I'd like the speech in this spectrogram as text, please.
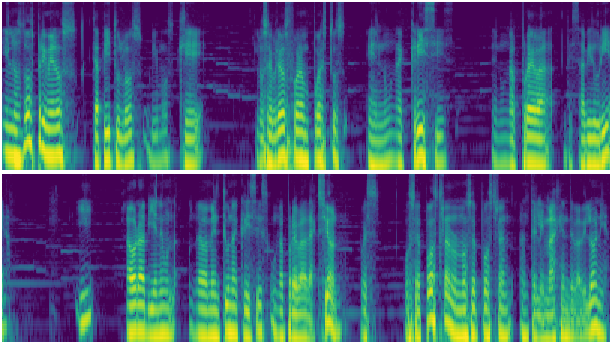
En los dos primeros capítulos vimos que los hebreos fueron puestos en una crisis, en una prueba de sabiduría. Y ahora viene nuevamente una crisis, una prueba de acción, pues o se postran o no se postran ante la imagen de Babilonia.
